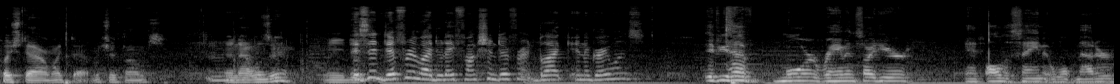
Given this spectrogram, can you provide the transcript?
push down like that with your thumbs, mm. and that was it. And you did- Is it different? Like, do they function different, black and the gray ones? If you have more RAM inside here, and it's all the same, it won't matter.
